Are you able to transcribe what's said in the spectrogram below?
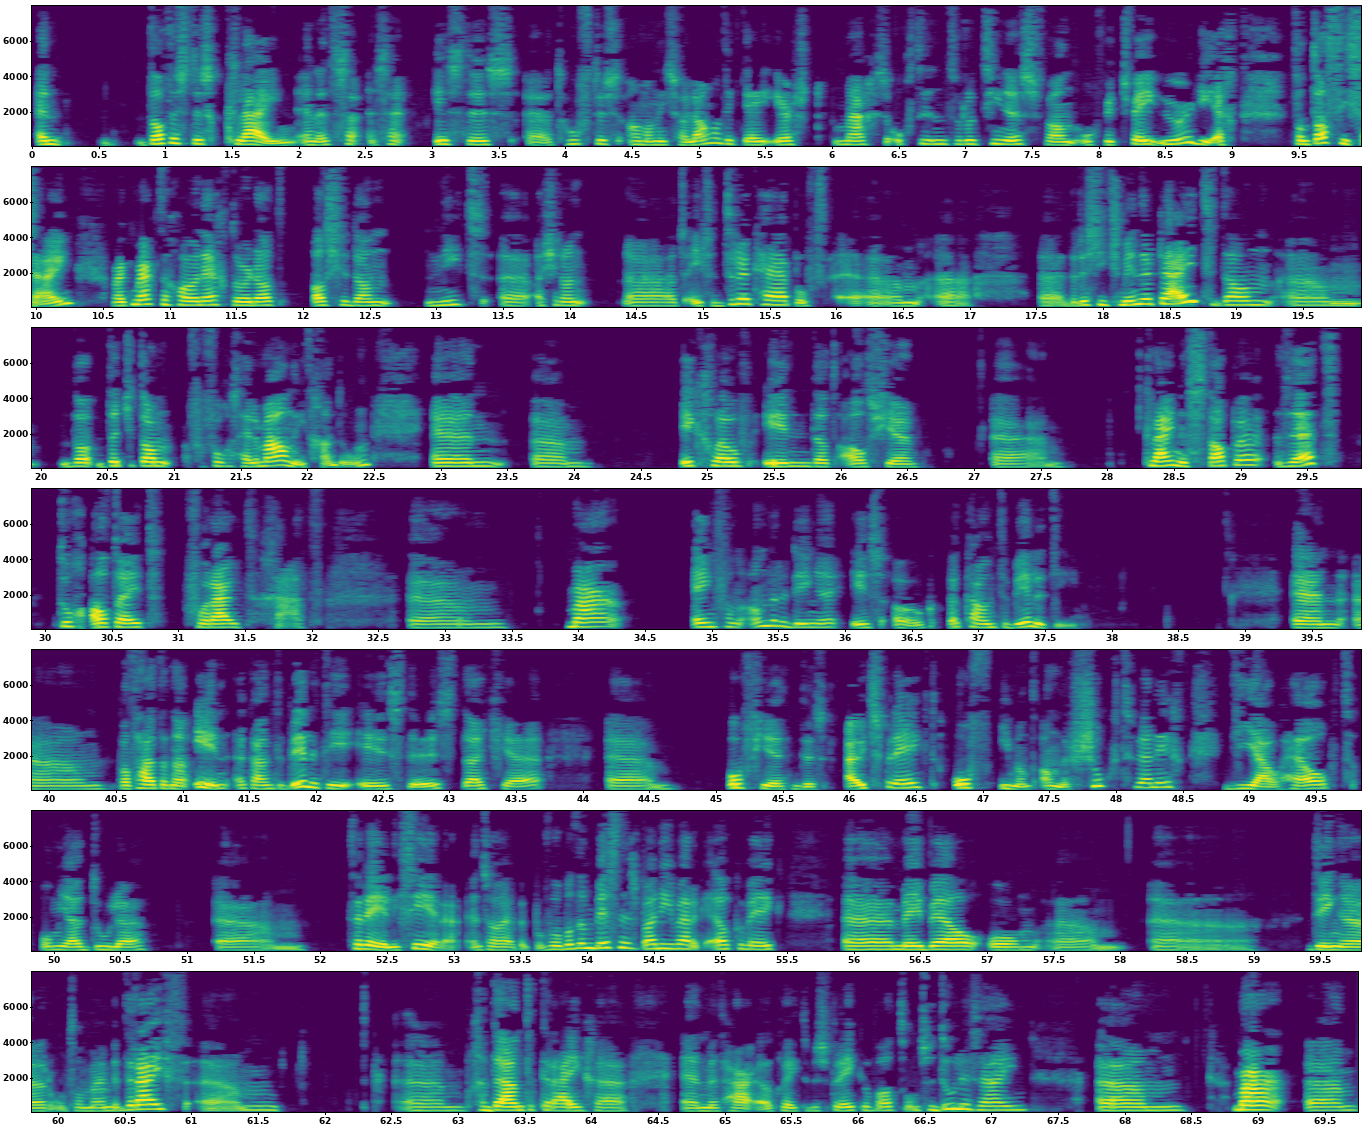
en dat is dus klein. En het is dus, uh, het hoeft dus allemaal niet zo lang. Want ik deed eerst magische ochtendroutines van ongeveer twee uur, die echt fantastisch zijn. Maar ik merkte gewoon echt doordat als je dan niet, uh, als je dan het even druk hebt of um, er is iets minder tijd, dan um, dat, dat je het dan vervolgens helemaal niet gaat doen. En um, ik geloof in dat als je um, kleine stappen zet, toch altijd vooruit gaat. maar een van de andere dingen is ook accountability. En wat houdt dat nou in? Accountability is dus dat je of je dus uitspreekt of iemand anders zoekt wellicht die jou helpt om jouw doelen um, te realiseren. En zo heb ik bijvoorbeeld een business buddy waar ik elke week uh, mee bel om um, uh, dingen rondom mijn bedrijf um, gedaan te krijgen en met haar elke week te bespreken wat onze doelen zijn. maar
